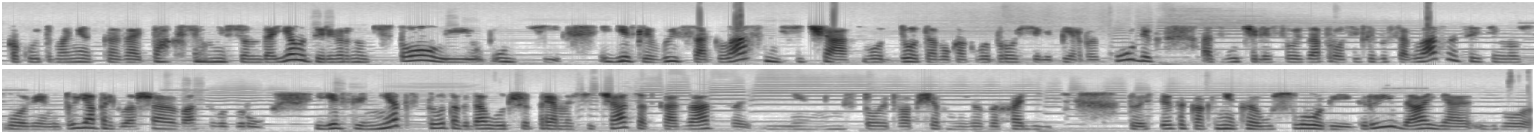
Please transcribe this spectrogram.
в какой-то момент сказать, так, все, мне все надоело, перевернуть стол и уйти. И если вы согласны сейчас, вот до того, как вы бросили первый кубик, озвучили свой запрос, если вы согласны с этими условиями, то я приглашаю вас в игру. Если нет, то тогда лучше прямо сейчас отказаться и не стоит вообще в нее заходить. То есть это как некое условие игры, да, я его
